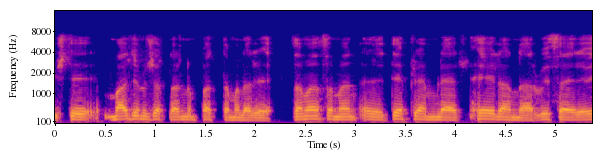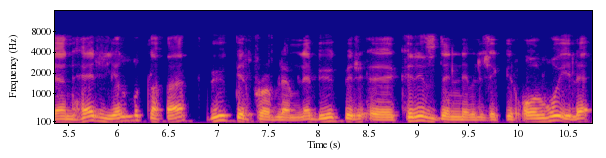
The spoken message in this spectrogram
işte maden ocaklarının patlamaları, zaman zaman e, depremler, heyelanlar vesaire yani her yıl mutlaka büyük bir problemle, büyük bir e, kriz denilebilecek bir olgu ile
